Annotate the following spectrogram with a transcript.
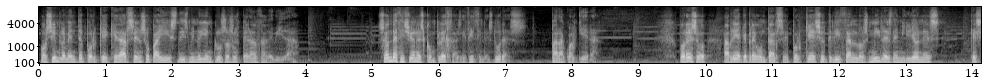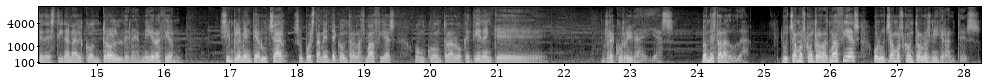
o simplemente porque quedarse en su país disminuye incluso su esperanza de vida. Son decisiones complejas, difíciles, duras, para cualquiera. Por eso habría que preguntarse por qué se utilizan los miles de millones que se destinan al control de la inmigración simplemente a luchar supuestamente contra las mafias o contra lo que tienen que recurrir a ellas. ¿Dónde está la duda? ¿Luchamos contra las mafias o luchamos contra los migrantes?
